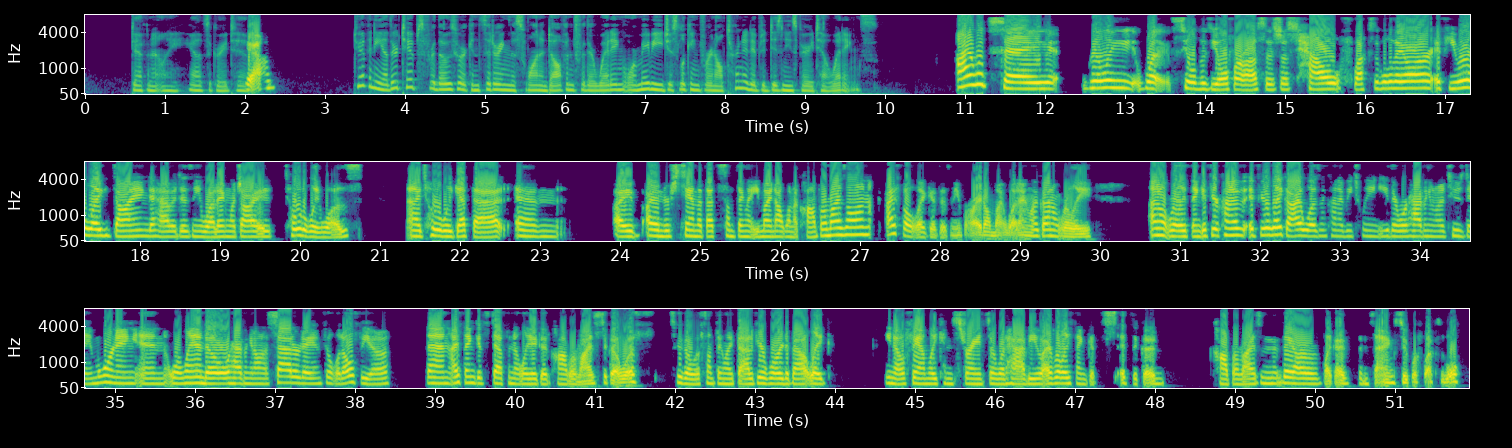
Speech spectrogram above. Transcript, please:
Definitely. Yeah, that's a great tip. Yeah. Do you have any other tips for those who are considering the Swan and Dolphin for their wedding or maybe just looking for an alternative to Disney's fairy tale weddings? I would say really what sealed the deal for us is just how flexible they are. If you were like dying to have a Disney wedding, which I totally was, and I totally get that, and I I understand that that's something that you might not want to compromise on. I felt like a Disney bride on my wedding. Like I don't really I don't really think if you're kind of if you're like I was and kind of between either we're having it on a Tuesday morning in Orlando or having it on a Saturday in Philadelphia, then I think it's definitely a good compromise to go with to go with something like that. If you're worried about like, you know, family constraints or what have you, I really think it's it's a good compromise and they are, like I've been saying, super flexible.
